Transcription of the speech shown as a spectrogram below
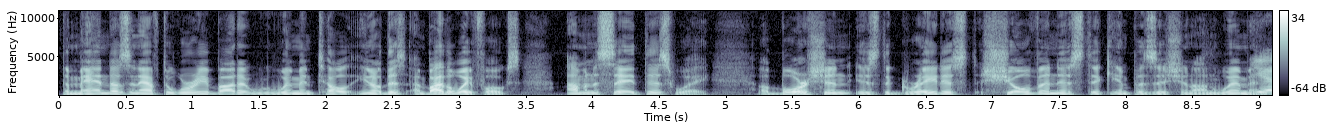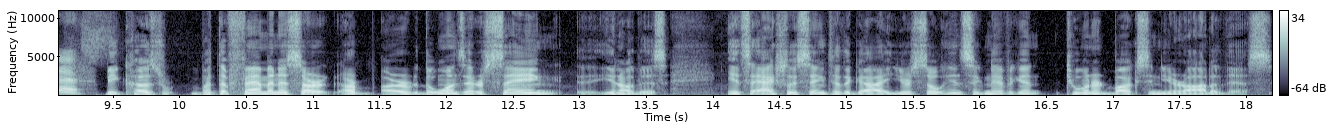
The man doesn't have to worry about it. Women tell you know this. And by the way, folks, I'm going to say it this way abortion is the greatest chauvinistic imposition on women. Yes. Because, but the feminists are, are, are the ones that are saying, you know, this. It's actually saying to the guy, you're so insignificant, 200 bucks and you're out of this.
